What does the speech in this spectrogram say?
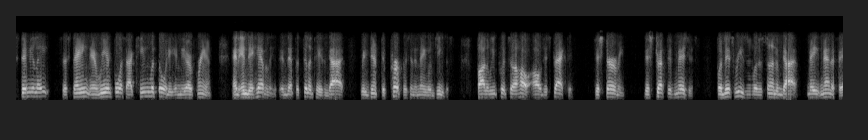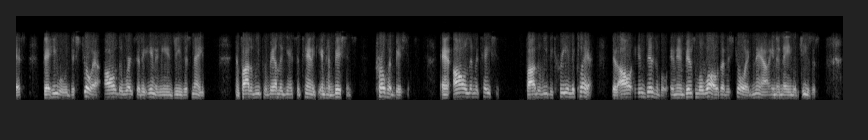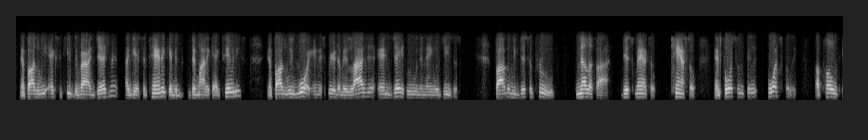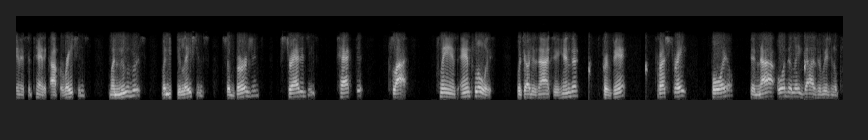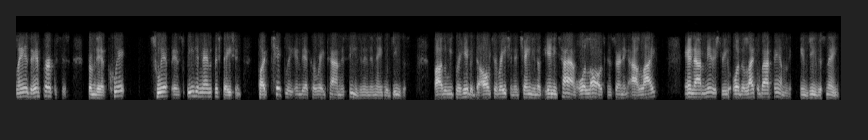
stimulate, sustain, and reinforce our kingdom authority in the earth realm and in the heavens, and that facilitates God's redemptive purpose in the name of Jesus. Father, we put to a halt all distracted, disturbing, destructive measures. For this reason was the Son of God made manifest that he will destroy all the works of the enemy in Jesus' name. And Father, we prevail against satanic inhibitions, prohibitions, and all limitations. Father, we decree and declare that all invisible and invincible walls are destroyed now in the name of Jesus. And Father, we execute divine judgment against satanic and demonic activities. And Father, we war in the spirit of Elijah and Jehu in the name of Jesus. Father, we disapprove, nullify, dismantle, cancel, and forcefully, forcefully oppose any satanic operations, maneuvers, manipulations, subversions, strategies, tactics, plots, plans, and ploys which are designed to hinder, prevent, frustrate, foil, deny, or delay God's original plans and purposes from their quick, swift, and speedy manifestation, particularly in their correct time and season in the name of Jesus. Father, we prohibit the alteration and changing of any time or laws concerning our life and our ministry or the life of our family in Jesus' name.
